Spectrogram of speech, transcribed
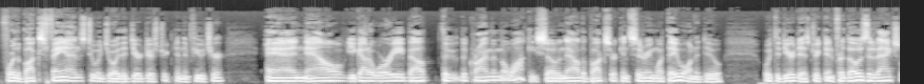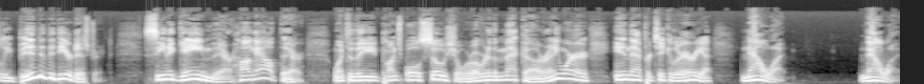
for the bucks fans to enjoy the Deer District in the future. And now you got to worry about the, the crime in Milwaukee. So now the bucks are considering what they want to do with the Deer District. And for those that have actually been to the Deer District, seen a game there, hung out there, went to the Punch Bowl Social or over to the Mecca or anywhere in that particular area. Now what? Now what?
